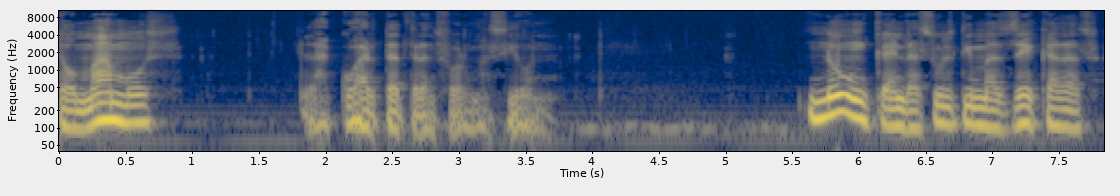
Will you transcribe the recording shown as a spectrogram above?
tomamos la cuarta transformación. Nunca en las últimas décadas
